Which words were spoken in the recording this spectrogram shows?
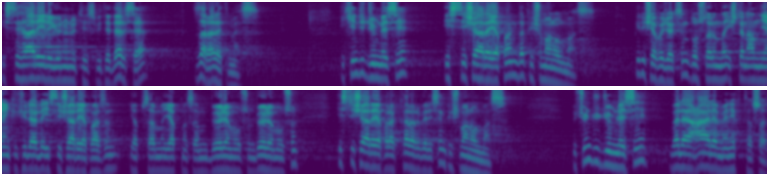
İstihare ile yönünü tespit ederse zarar etmez. İkinci cümlesi istişare yapan da pişman olmaz. Bir iş yapacaksın, dostlarınla işten anlayan kişilerle istişare yaparsın. Yapsam mı, yapmasam mı, böyle mi olsun, böyle mi olsun? İstişare yaparak karar verirsen pişman olmaz. Üçüncü cümlesi ve la alemen iktasad.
